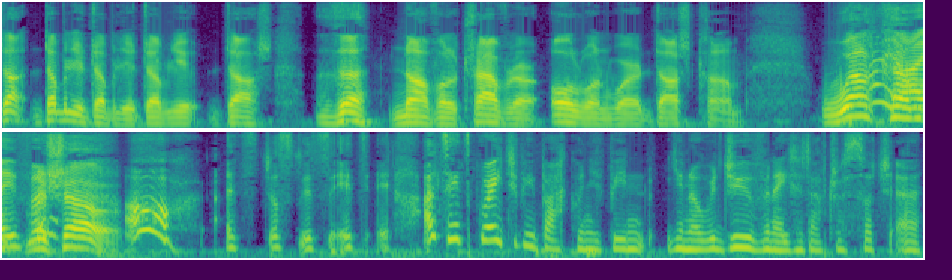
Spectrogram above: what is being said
www.thenoveltraveller, all one word, dot com. Welcome, Hi, Michelle. Oh, it's just it's it's it, I'd say it's great to be back when you've been you know rejuvenated after such a,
